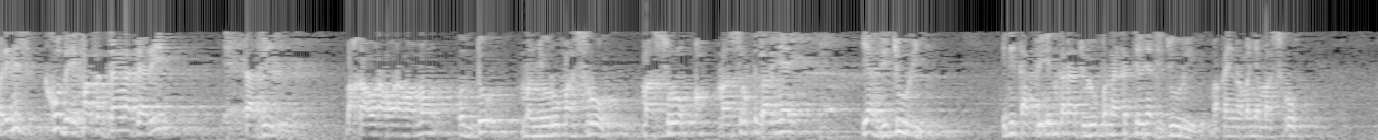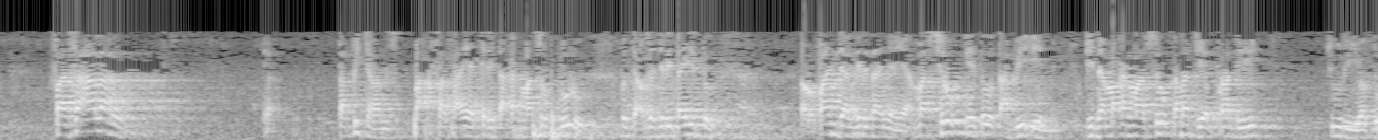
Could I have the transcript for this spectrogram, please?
Berarti Hudzaifah sedang ngajari tabi'in. Maka orang-orang ngomong untuk menyuruh masruk. Masruk. Masruk itu artinya yang dicuri. Ini tabi'in karena dulu pernah kecilnya dicuri. Makanya namanya masruk. Fasa'alahu. Tapi jangan paksa saya ceritakan masruk dulu. Tidak usah cerita itu. Kalau panjang ceritanya ya. Masruk itu tabi'in. Dinamakan masruk karena dia pernah dicuri waktu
